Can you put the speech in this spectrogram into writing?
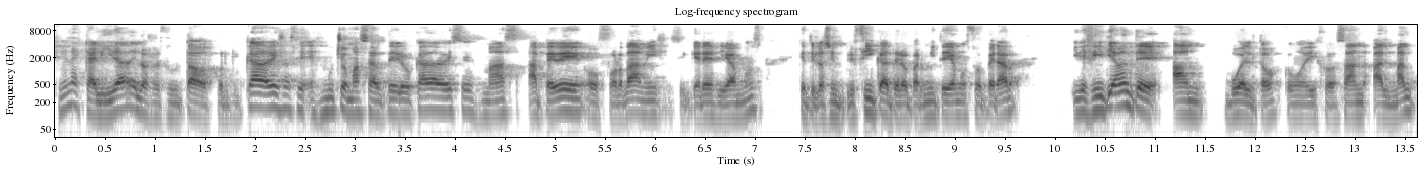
sino la calidad de los resultados, porque cada vez es mucho más certero, cada vez es más APB o for dummies, si querés, digamos, que te lo simplifica, te lo permite, digamos, operar. Y definitivamente han vuelto, como dijo Sand Almal,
